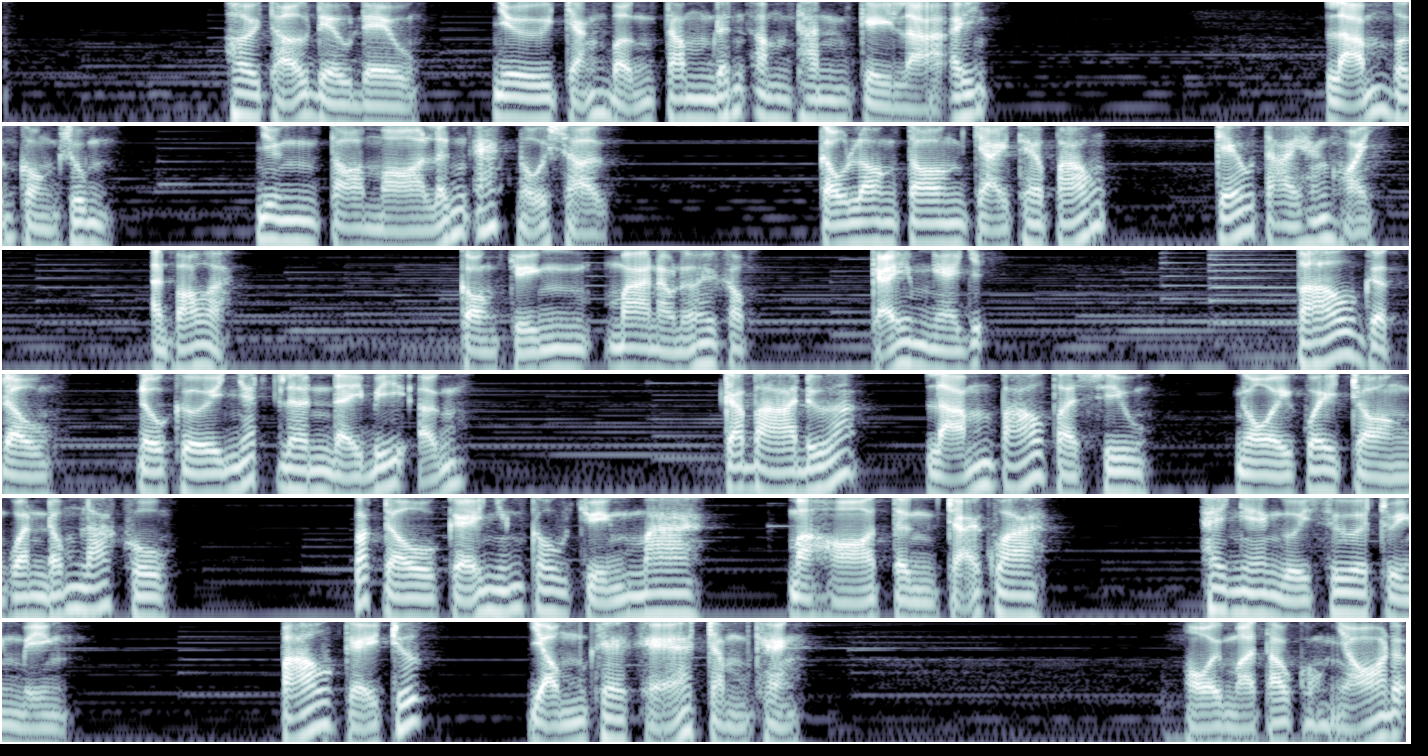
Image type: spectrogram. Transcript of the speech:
Hơi thở đều đều, Như chẳng bận tâm đến âm thanh kỳ lạ ấy. Lãm vẫn còn rung, Nhưng tò mò lấn ác nỗi sợ. Cậu lon ton chạy theo báo, Kéo tay hắn hỏi, Anh báo à Còn chuyện ma nào nữa hay không? Kể em nghe chứ Báo gật đầu, Nụ cười nhếch lên đầy bí ẩn. Cả ba đứa Lãm báo và siêu Ngồi quay tròn quanh đống lá khô, Bắt đầu kể những câu chuyện ma Mà họ từng trải qua, Hay nghe người xưa truyền miệng. Báo kể trước, Giọng khe khẽ trầm khang Hồi mà tao còn nhỏ đó,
